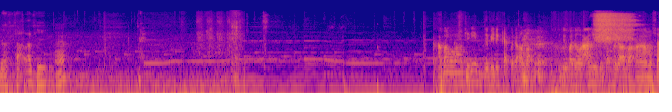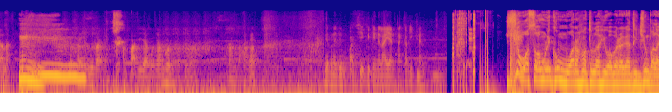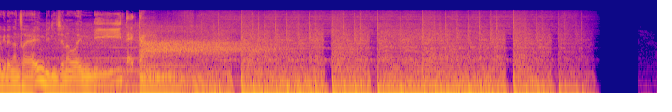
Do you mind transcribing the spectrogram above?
udah salah sih. Hah? Abang orang macam ni lebih dekat pada Allah Daripada orang alim dekat pada Allah ha, Masya Allah. Hmm. Saya ni pak Nampak je janggut-janggut Mudah-mudahan eh Saya pernah jumpa pakcik kerja nelayan tangkap ikan. Yo, Assalamualaikum warahmatullahi wabarakatuh. Jumpa lagi dengan saya Andy di channel Andy TK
